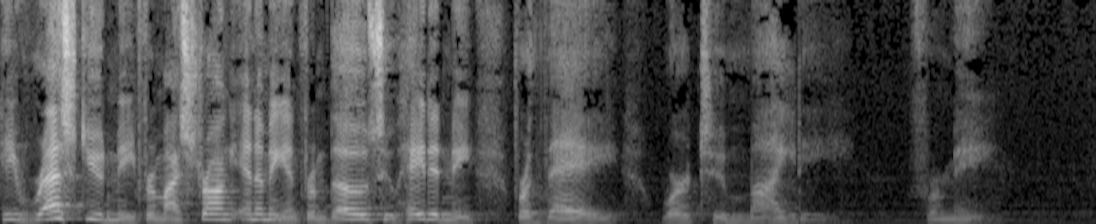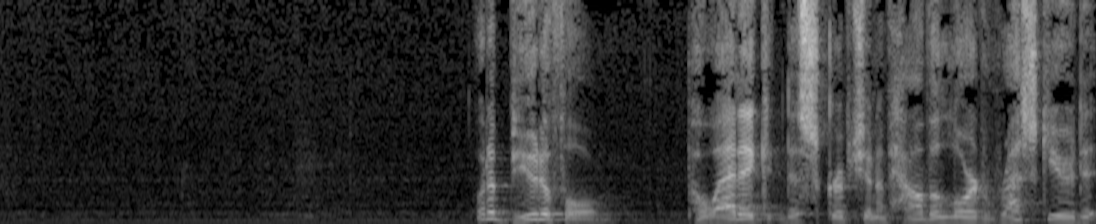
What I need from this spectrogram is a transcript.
He rescued me from my strong enemy and from those who hated me, for they were too mighty for me. What a beautiful, poetic description of how the Lord rescued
